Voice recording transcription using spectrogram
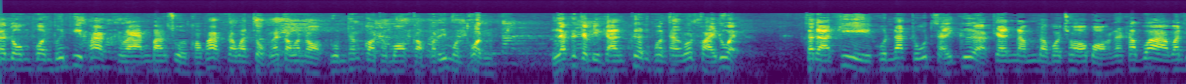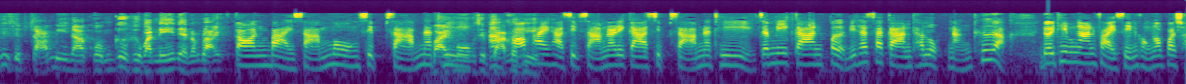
ระดมพลพื้นที่ภาคกลางบางส่วนของภาคตะวันตกและตะวันออกรวมทั้งกรทมกับปริมณฑลแล้วก็จะมีการเคลื่อนพลทางรถไฟด้วย ขณะที่คุณนัททูตใสเกลือแกนนำนปชบอกนะครับ ว่าวันที่ 13 มีนาคมก็คือวันนี้เนี่ยน้องไบรท์ ตอนบ่าย3โมง13 นาทีบ่ายโมง13อะขอนาทีอภัยค่ะ 13 นาฬิกา 13 นาที จะมีการเปิดนิทรรศการถลกหนังเทือก โดยทีมงานฝ่ายศิลป์ของนปช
